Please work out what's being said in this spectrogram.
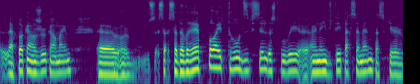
la, POC en jeu quand même. Euh, ça, ça, devrait pas être trop difficile de se trouver euh, un invité par semaine parce que...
